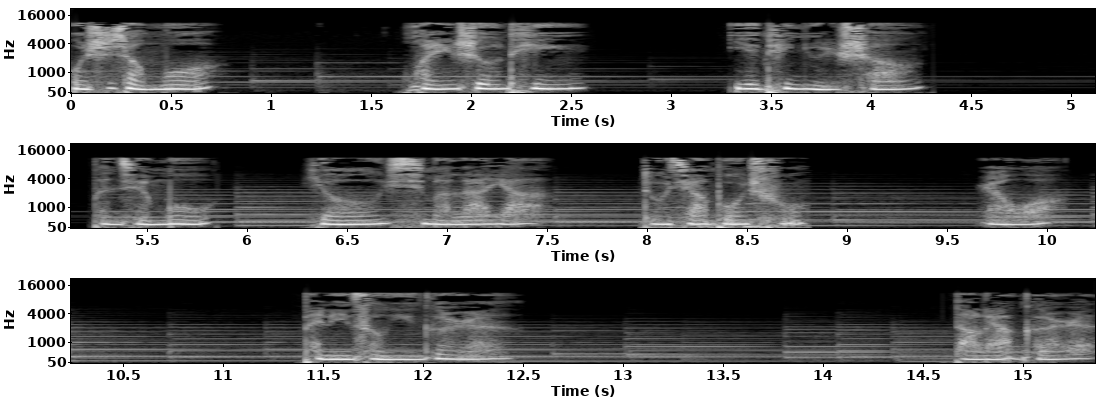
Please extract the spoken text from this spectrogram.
我是小莫，欢迎收听夜听女生。本节目由喜马拉雅独家播出。让我陪你从一个人到两个人。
